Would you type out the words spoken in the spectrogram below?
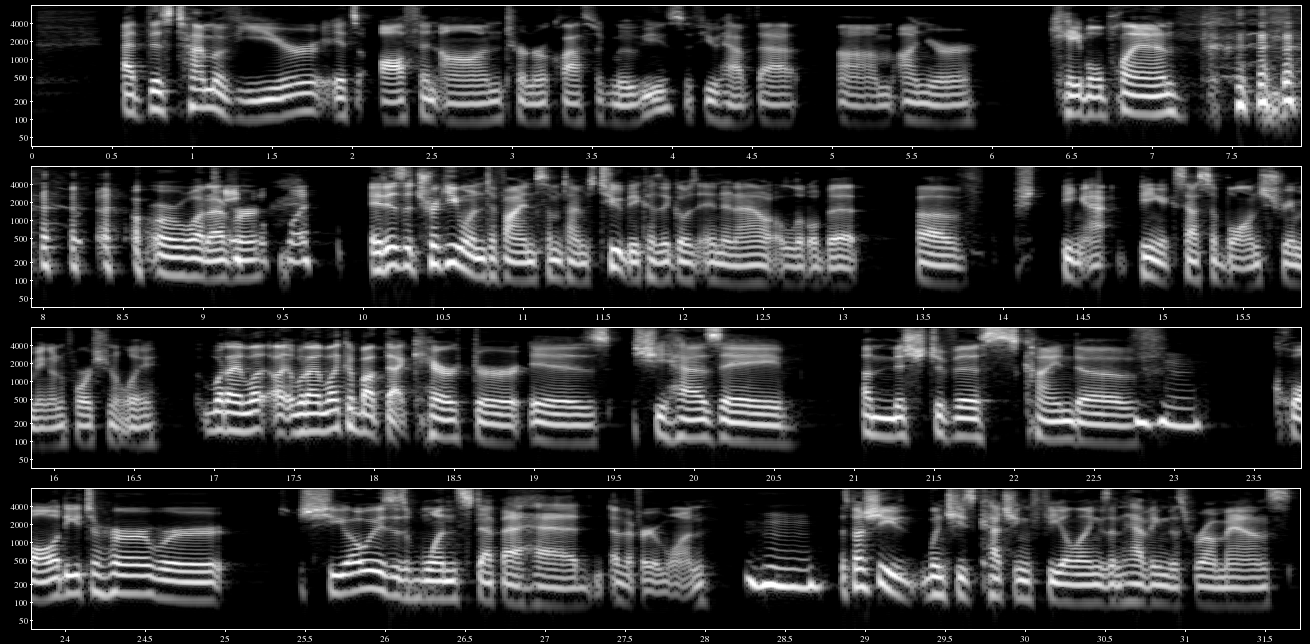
at this time of year, it's often on Turner Classic Movies. If you have that um, on your cable plan or whatever, it is a tricky one to find sometimes too because it goes in and out a little bit of being being accessible on streaming. Unfortunately, what I like what I like about that character is she has a a mischievous kind of mm-hmm. quality to her where she always is one step ahead of everyone. Mm-hmm. Especially when she's catching feelings and having this romance,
